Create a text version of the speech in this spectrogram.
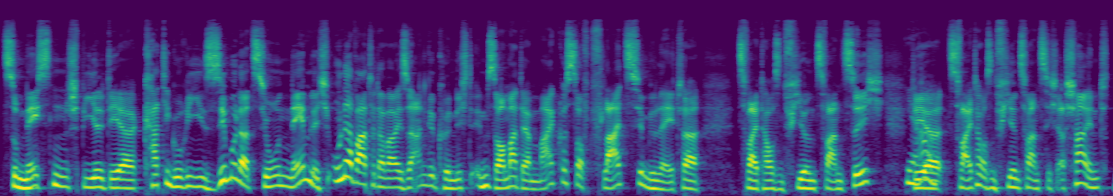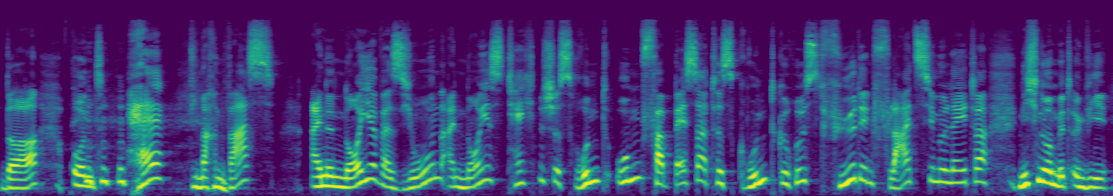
zum nächsten Spiel der Kategorie Simulation, nämlich unerwarteterweise angekündigt im Sommer der Microsoft Flight Simulator 2024, ja. der 2024 erscheint, da. Und hä? Die machen was? Eine neue Version, ein neues technisches, rundum verbessertes Grundgerüst für den Flight Simulator. Nicht nur mit irgendwie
